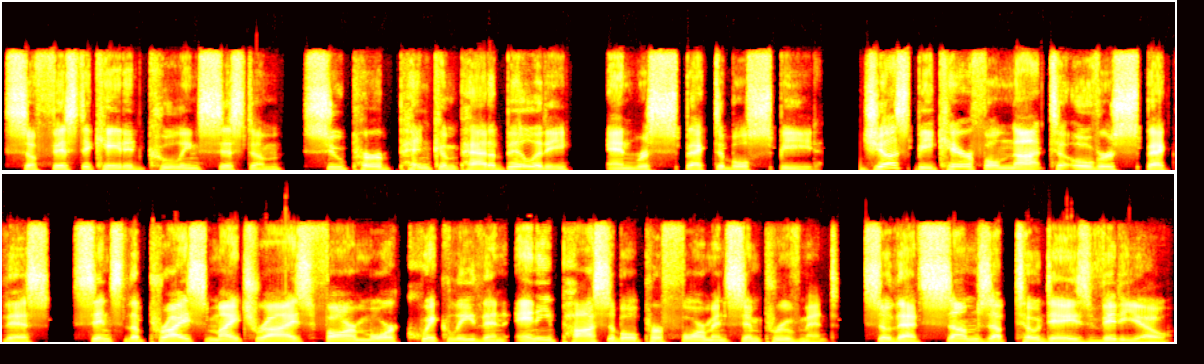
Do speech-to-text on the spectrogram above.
sophisticated cooling system, superb pen compatibility, and respectable speed. Just be careful not to overspec this, since the price might rise far more quickly than any possible performance improvement. So that sums up today's video.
